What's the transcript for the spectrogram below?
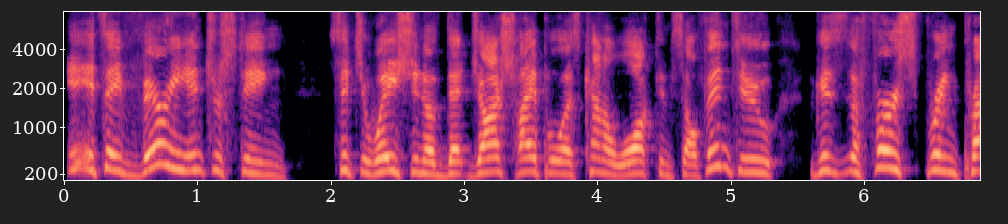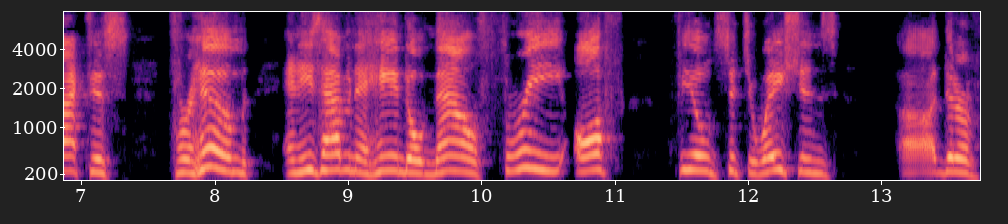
it's a very interesting situation of that Josh Heupel has kind of walked himself into because it's the first spring practice for him, and he's having to handle now three off field situations uh, that are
